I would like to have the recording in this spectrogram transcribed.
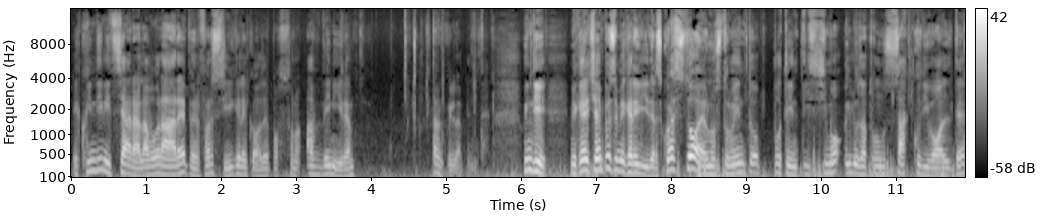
e quindi iniziare a lavorare per far sì che le cose possano avvenire tranquillamente. Quindi, miei cari champions e miei cari leaders, questo è uno strumento potentissimo, io l'ho usato un sacco di volte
